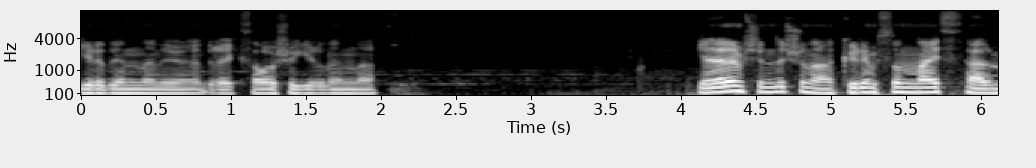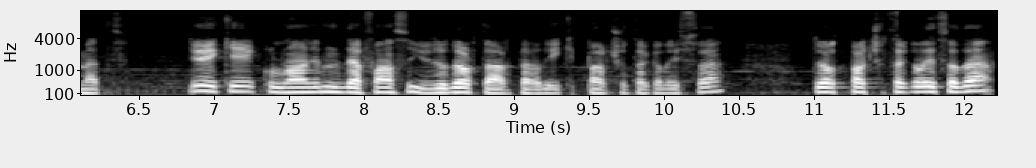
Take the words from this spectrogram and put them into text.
girdiğinde diyor. Direkt savaşa girdiğinde. Gelelim şimdi şuna. Crimson Knight Helmet. Diyor ki kullanıcının defansı %4 artar diyor iki parça takılıysa. 4 parça takılıysa da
